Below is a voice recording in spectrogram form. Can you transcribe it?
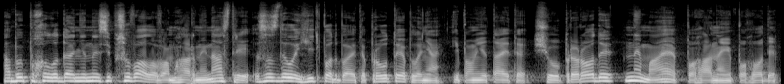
Аби похолодання не зіпсувало вам гарний настрій, заздалегідь подбайте про утеплення і пам'ятайте, що у природи немає поганої погоди.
